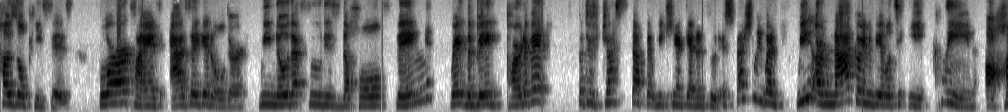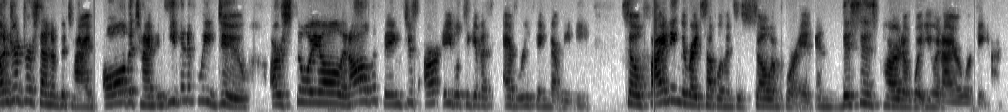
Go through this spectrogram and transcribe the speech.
puzzle pieces for our clients as they get older. We know that food is the whole thing, right? The big part of it. But there's just stuff that we can't get in food, especially when we are not going to be able to eat clean 100% of the time, all the time. And even if we do, our soil and all the things just aren't able to give us everything that we need. So finding the right supplements is so important. And this is part of what you and I are working on.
